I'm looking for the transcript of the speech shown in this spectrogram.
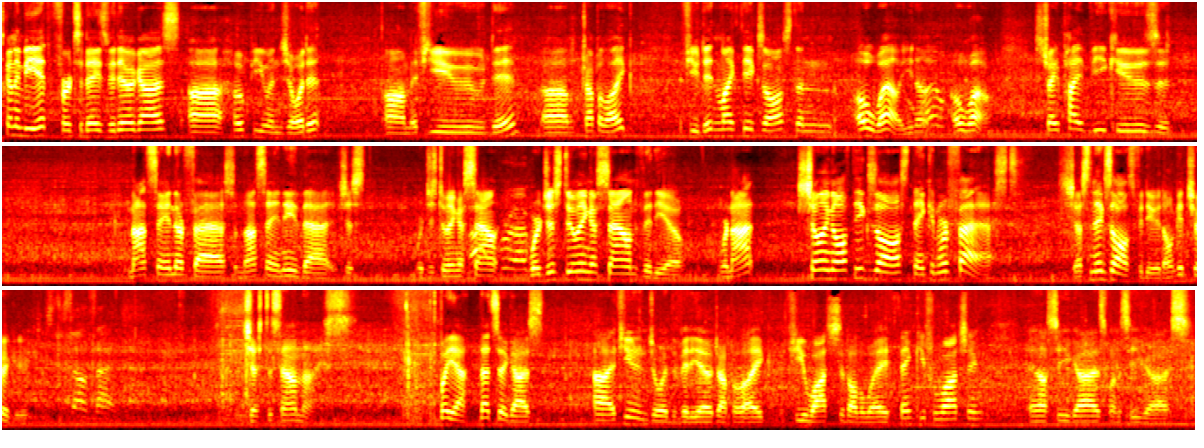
That's going to be it for today's video, guys. Uh, hope you enjoyed it. Um, if you did, uh, drop a like. If you didn't like the exhaust, then oh well, you know, oh well. Straight pipe VQs, uh, not saying they're fast, I'm not saying any of that, just, we're just doing a sound, we're just doing a sound video. We're not showing off the exhaust thinking we're fast. It's just an exhaust video, don't get triggered. Just to sound nice. Just to sound nice. But yeah, that's it guys. Uh, if you enjoyed the video, drop a like. If you watched it all the way, thank you for watching. And I'll see you guys when I see you guys.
